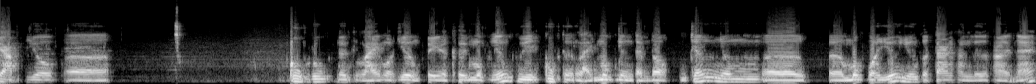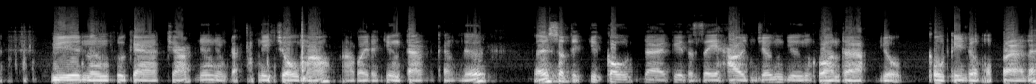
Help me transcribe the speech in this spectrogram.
ចាប់យកអឺគូសរូបនៅកន្លែងរបស់យើងពេលឃើញមុខយើងវាគូសទៅកន្លែងមុខយើងតែម្ដងអញ្ចឹងខ្ញុំអឺមុខរបស់យើងយើងក៏តាំងខាងលើហើយដែរវានឹងធ្វើការចាប់យើងខ្ញុំដាក់នេះចូលមកអ្វីដែលយើងតាំងខាងលើហើយសិតតែជាកូដដែលគេសរសេរហើយអញ្ចឹងយើងគ្រាន់តែយកកូដគេយកមកប្រើណា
